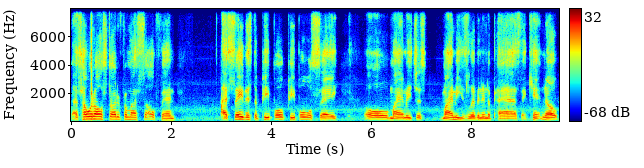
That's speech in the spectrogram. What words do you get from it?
that's how it all started for myself. And I say this to people, people will say, oh, Miami's just, Miami's living in the past. They can't know.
